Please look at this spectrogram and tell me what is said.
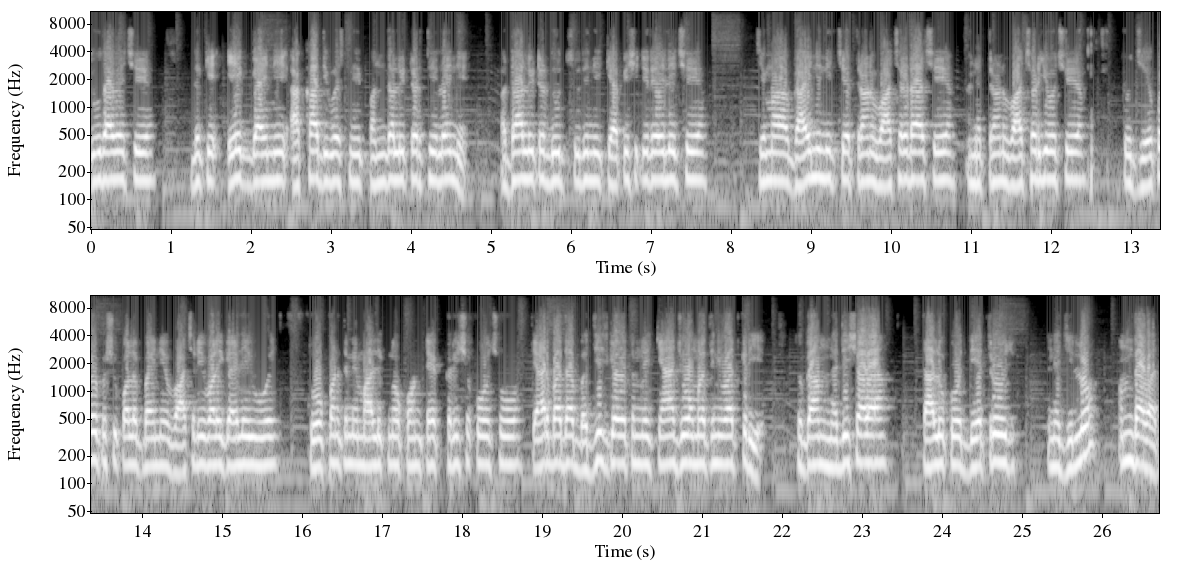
દૂધ આવે છે. એટલે કે એક ગાયની આખા દિવસની પંદર લીટરથી લઈને અઢાર લીટર દૂધ સુધીની કેપેસિટી રહેલી છે. જેમાં ગાયની નીચે ત્રણ વાછરડા છે અને ત્રણ વાછડીઓ છે. તો જે કોઈ પશુપાલક ભાઈને વાછડીવાળી ગાય લેવી હોય, તો પણ તમે માલિકનો કોન્ટેક કરી શકો છો. ત્યારબાદ આ બધી જ ગાયો તમને ક્યાં જોવા મળે તેની વાત કરીએ. તો ગામ નદીશાળા, તાલુકો દેત્રોજ અને જિલ્લો અમદાવાદ.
